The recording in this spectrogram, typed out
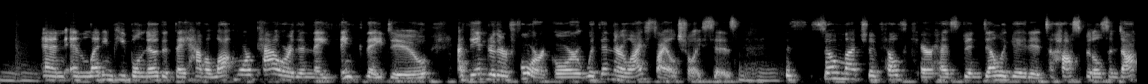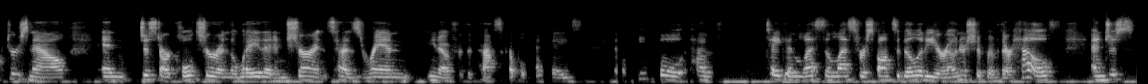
mm-hmm. and and letting people know that they have a lot more power than they think they do at the end of their fork or within their lifestyle choices mm-hmm. so much of healthcare has been delegated to hospitals and doctors now and just our culture and the way that insurance has ran you know for the past couple decades people have taken less and less responsibility or ownership of their health and just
